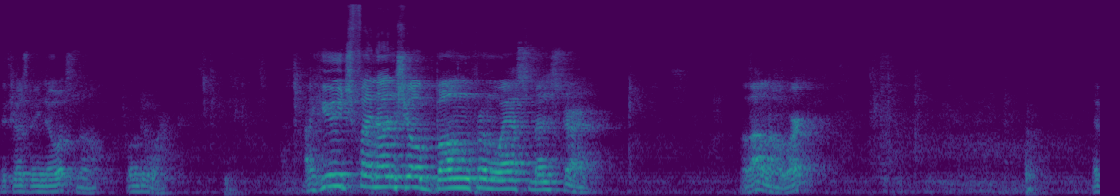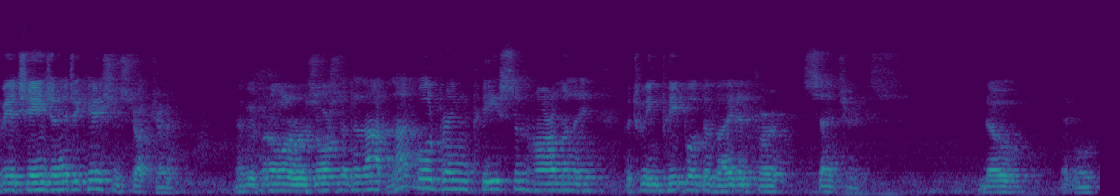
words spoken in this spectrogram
because we know it's not going to work. A huge financial bung from Westminster. Well, that'll not work. Maybe a change in education structure. Maybe put all our resources into that, and that will bring peace and harmony between people divided for centuries. No, it won't.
